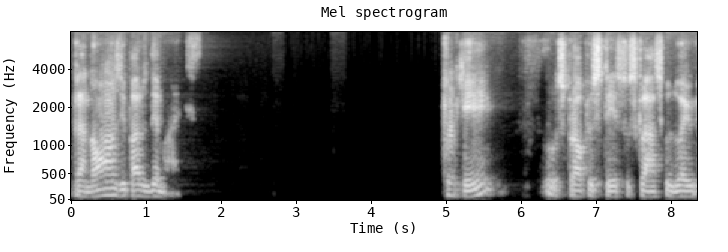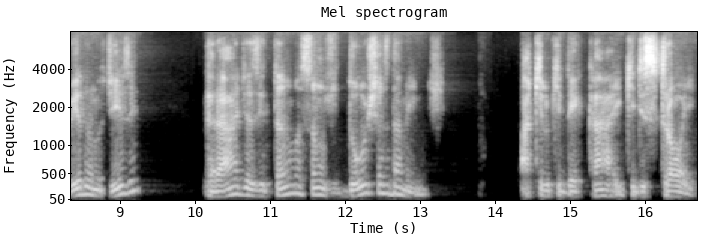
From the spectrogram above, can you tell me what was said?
para nós e para os demais. Porque os próprios textos clássicos do Ayurveda nos dizem Rádias e tamas são os doxas da mente. Aquilo que decai, que destrói.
